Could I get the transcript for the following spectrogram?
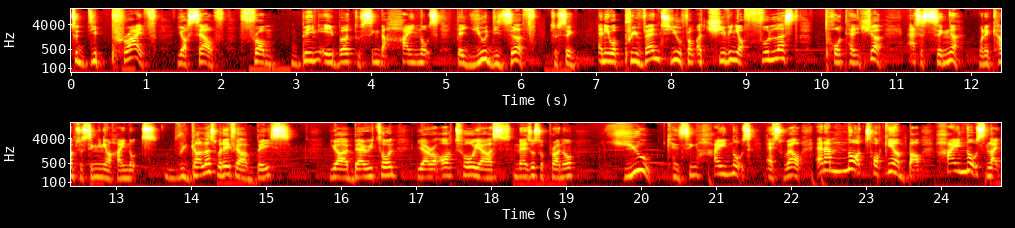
to deprive yourself from being able to sing the high notes that you deserve to sing. And it will prevent you from achieving your fullest potential as a singer when it comes to singing your high notes. Regardless whether if you're a bass, you're a baritone, you're an alto, you're a mezzo soprano, you can sing high notes as well. And I'm not talking about high notes like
